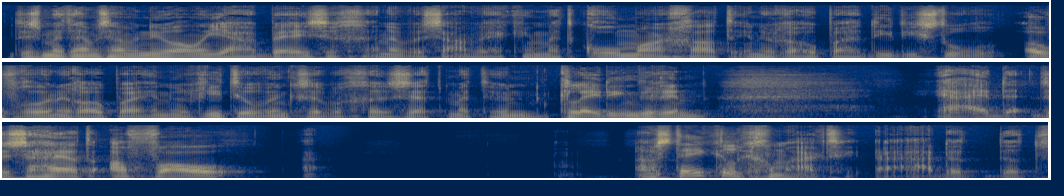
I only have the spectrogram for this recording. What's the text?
Dus met hem zijn we nu al een jaar bezig en hebben we samenwerking met Colmar gehad in Europa, die die stoel overal in Europa in hun retailwinkels hebben gezet met hun kleding erin. Ja, dus hij had afval aanstekelijk gemaakt. Ja, dat, dat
